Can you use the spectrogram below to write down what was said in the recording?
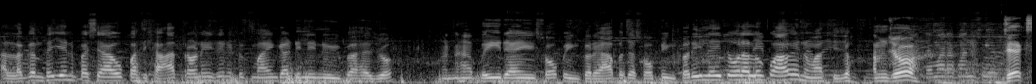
આ લગ્ન થઈ જાય ને પછી આ ઉપાધિ. આ ત્રણેય છે ને ટૂંકમાં અહીં ગાડી લઈને ઊભા છે, જો. અને આ બૈરા અહીં શોપિંગ કરે. આ બધા શોપિંગ કરી લે તો ઓલા લોકો આવે ને માથી જો. આમ જો. જેક્સ.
